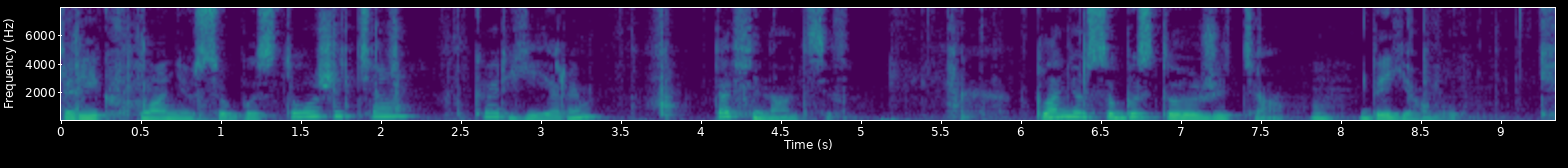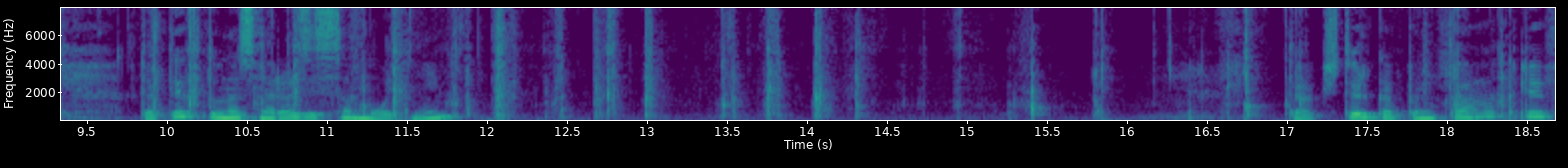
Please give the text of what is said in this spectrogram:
рік в плані особистого життя, кар'єри та фінансів. В плані особистого життя диявол. Для тих, хто в нас наразі самотній, Так, четвірка пентаклів.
